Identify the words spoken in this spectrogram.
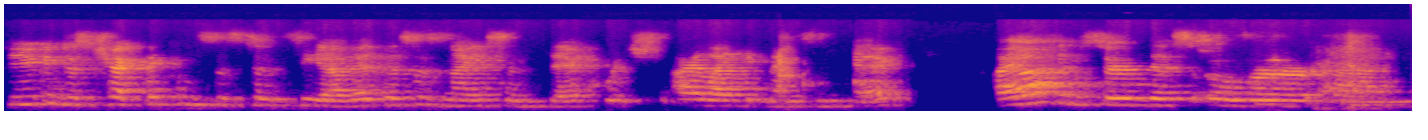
So you can just check the consistency of it. This is nice and thick, which I like it nice and thick. I often serve this over um,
